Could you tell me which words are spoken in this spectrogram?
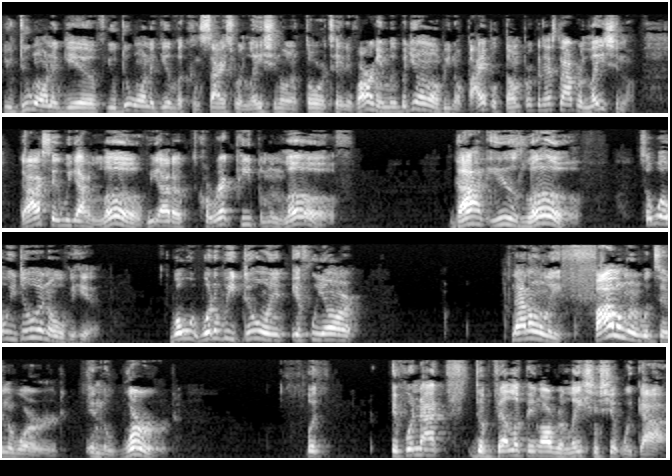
You do want to give you do want to give a concise, relational, authoritative argument, but you don't want to be no Bible thumper because that's not relational. God said we gotta love. We gotta correct people in love. God is love. So what are we doing over here? What what are we doing if we aren't not only following what's in the word, in the word, but if we're not developing our relationship with God,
